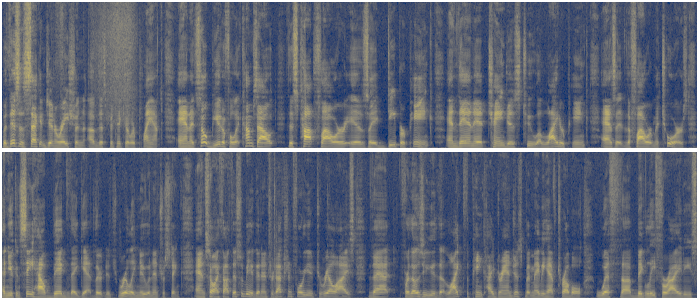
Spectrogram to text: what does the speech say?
But this is second generation of this particular plant, and it's so beautiful. It comes out this top flower is a deeper pink and then it changes to a lighter pink as it, the flower matures and you can see how big they get. They're, it's really new and interesting. And so I thought this would be a good introduction for you to realize that for those of you that like the pink hydrangeas but maybe have trouble with uh, big leaf varieties,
